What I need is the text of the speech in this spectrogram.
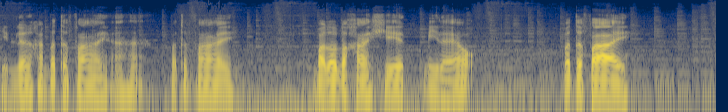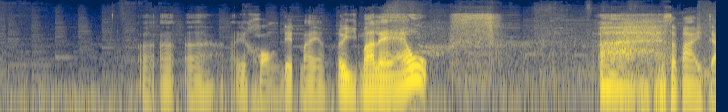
หินเลื่อนขั้นบัตเตอร์ไฟอะฮะบัตเตอร์ไฟบัตรลดราคาเคสมีแล้วบัตเตอร์ไฟอ่าอ่าอ่าไอของเด็ดมายัง เอ้ย มาแล้วสบายใจ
